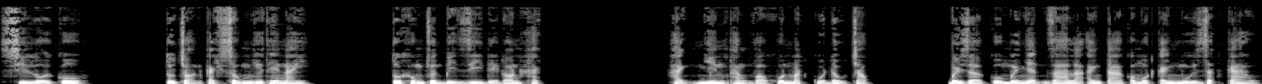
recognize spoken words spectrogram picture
xin lỗi cô. Tôi chọn cách sống như thế này. Tôi không chuẩn bị gì để đón khách. Hạnh nhìn thẳng vào khuôn mặt của đầu chọc. Bây giờ cô mới nhận ra là anh ta có một cánh mũi rất cao.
